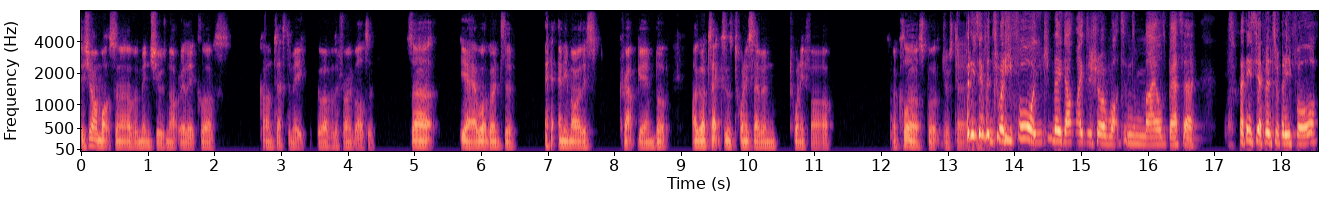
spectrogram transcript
Deshaun Watson over Minshew is not really a close contest to me. Whoever they're throwing the ball to. So yeah, I won't go into any more of this crap game. But I'll go Texans 27-24. So close, but just Texans. 27 24. You just made out like Deshaun Watson's miles better. 27 24.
